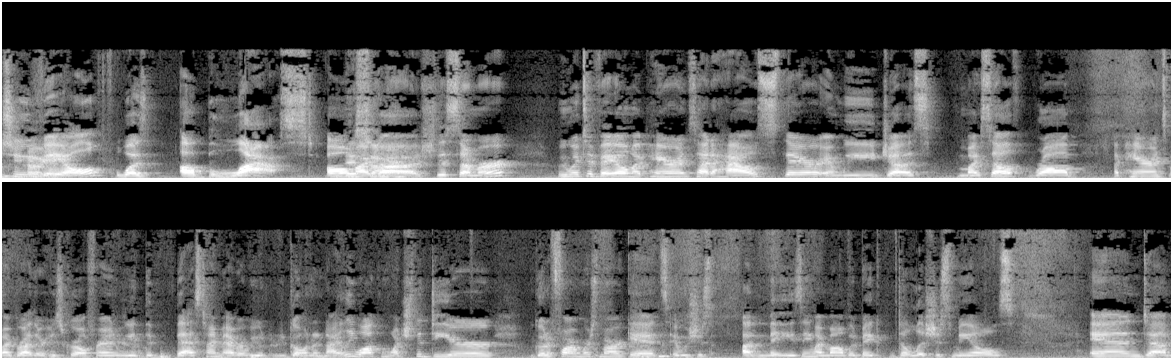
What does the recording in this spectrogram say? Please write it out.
to Oh, yeah. Was a blast. Oh This my summer? gosh, this summer we went to Vail. My parents had a house there, and we just myself, Rob, my parents, my brother, his girlfriend. We had the best time ever. We would go on a nightly walk and watch the deer. We go to farmers markets. it was just amazing. My mom would make delicious meals and um,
